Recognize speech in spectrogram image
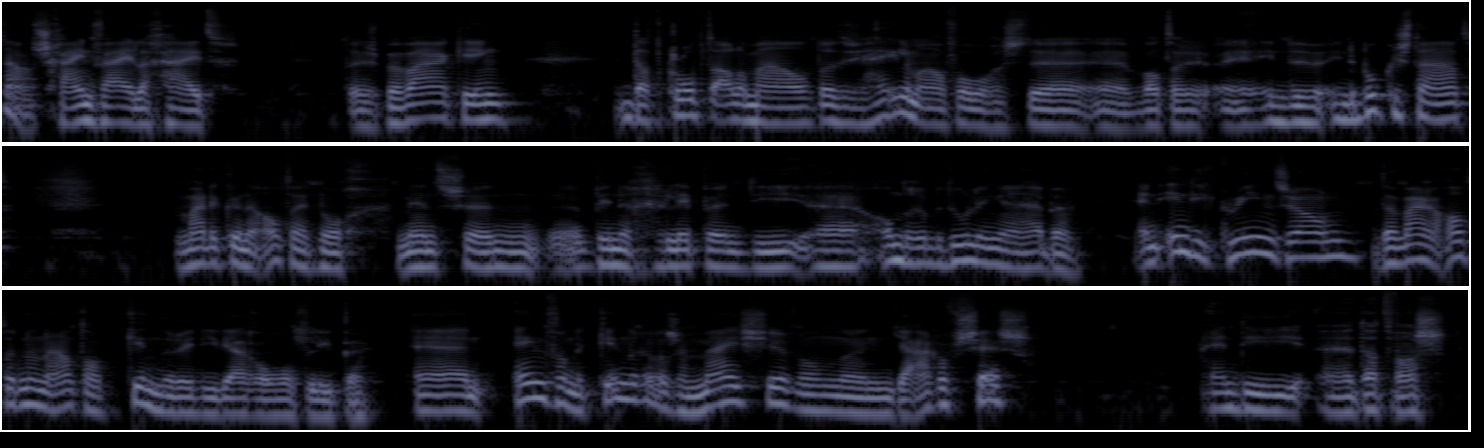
nou, schijnveiligheid. Er is bewaking. Dat klopt allemaal. Dat is helemaal volgens de, uh, wat er in de, in de boeken staat. Maar er kunnen altijd nog mensen binnenglippen die andere bedoelingen hebben. En in die green zone, daar waren altijd een aantal kinderen die daar rondliepen. En een van de kinderen was een meisje van een jaar of zes. En die, uh, dat was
